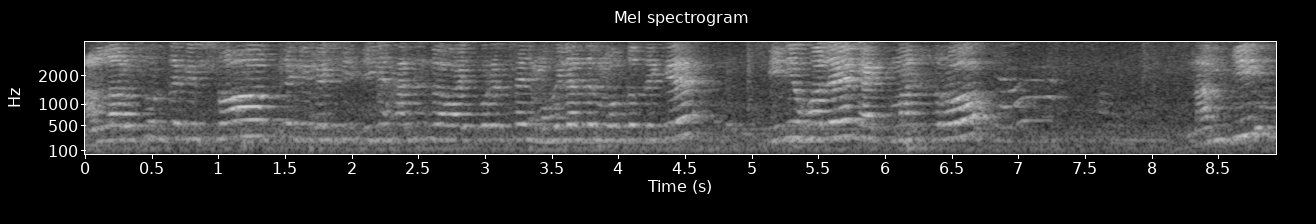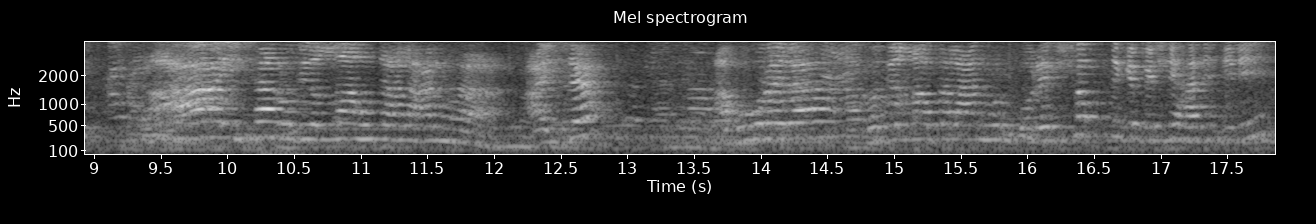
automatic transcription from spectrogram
আল্লাহ রাসূল থেকে সব থেকে বেশি যিনি হাদিস রওয়ায়াত করেছেন মহিলাদের মধ্য থেকে, তিনি হলেন একমাত্র নাম কি? আয়েশা রাদিয়াল্লাহু তাআলা আনহা। আয়েশা? আবু হুরায়রা রাদিয়াল্লাহু তাআলা আনহুর পরে সবথেকে বেশি হাদিস যিনি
